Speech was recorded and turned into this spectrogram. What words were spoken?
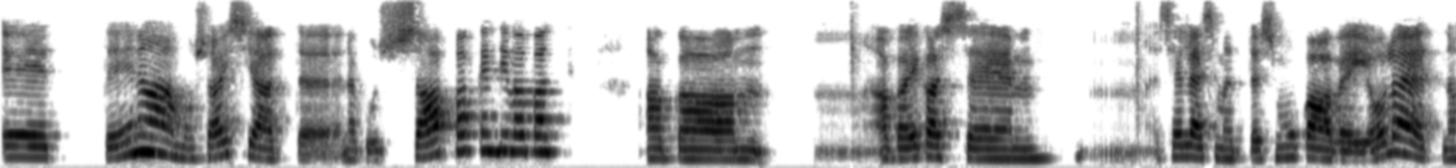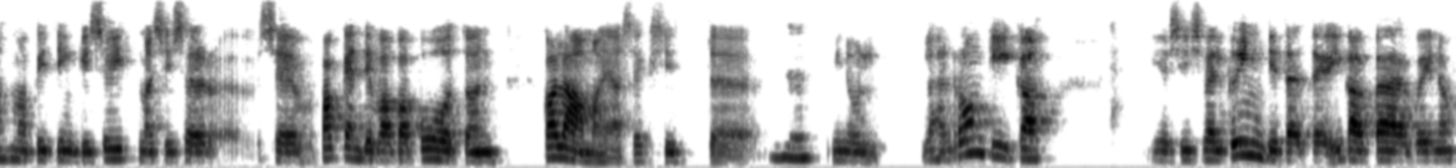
et enamus asjad äh, nagu saab pakendivabalt, aga, aga ega see selles mõttes mugav ei ole, et noh, ma pidingi sõitma siis, see pakendivaba pood on Kalamajas ehk siit äh, minul lähen rongiga ja siis veel kõndida, et iga päev või noh,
